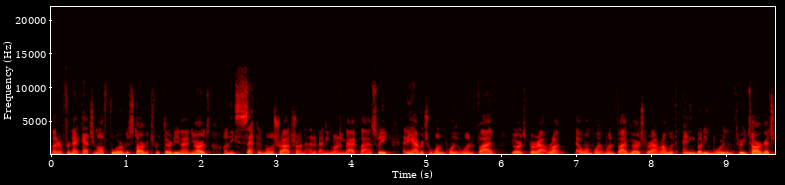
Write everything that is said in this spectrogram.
Leonard Fournette catching all four of his targets for 39 yards on the second most routes run out of any running back last week, and he averaged 1.15 yards per route run. That 1.15 yards per route run with anybody more than three targets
